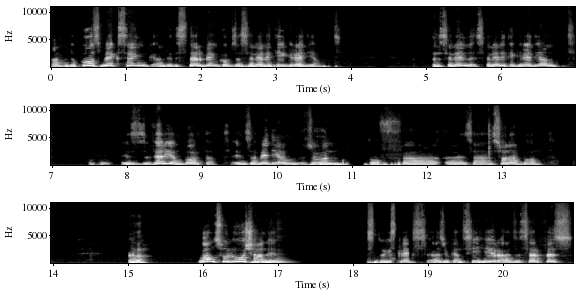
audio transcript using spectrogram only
and cause mixing and disturbing of the salinity gradient. Salinity gradient is very important in the medium zone of uh, uh, the solar bond. One solution is to use cracks, as you can see here at the surface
